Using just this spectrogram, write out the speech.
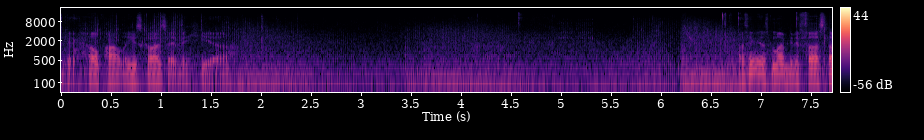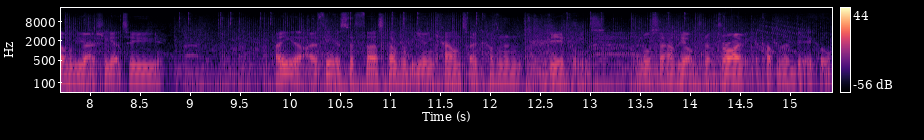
Okay, help out these guys over here. Think this might be the first level you actually get to. I think I think it's the first level that you encounter Covenant vehicles, and also have the option of driving a Covenant vehicle.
